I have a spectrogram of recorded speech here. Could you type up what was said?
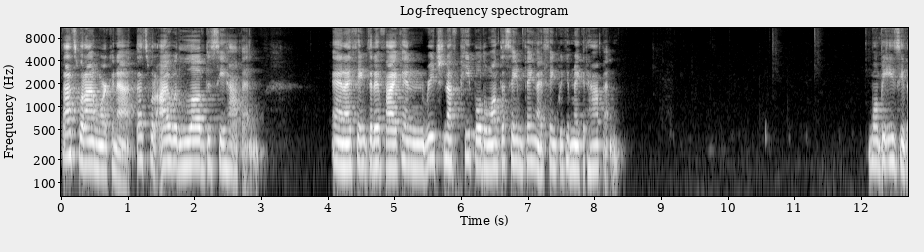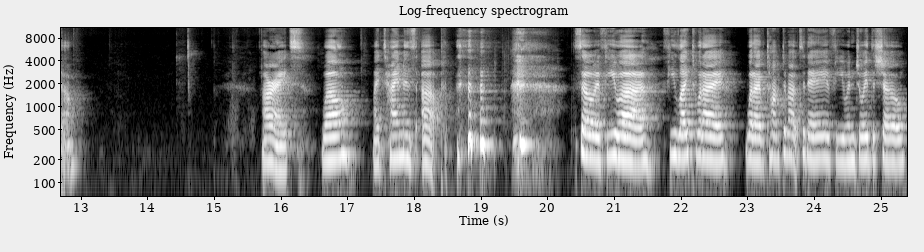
that's what I'm working at. That's what I would love to see happen. And I think that if I can reach enough people to want the same thing, I think we can make it happen. Won't be easy though. All right. Well, my time is up. so if you uh if you liked what I what I've talked about today, if you enjoyed the show,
